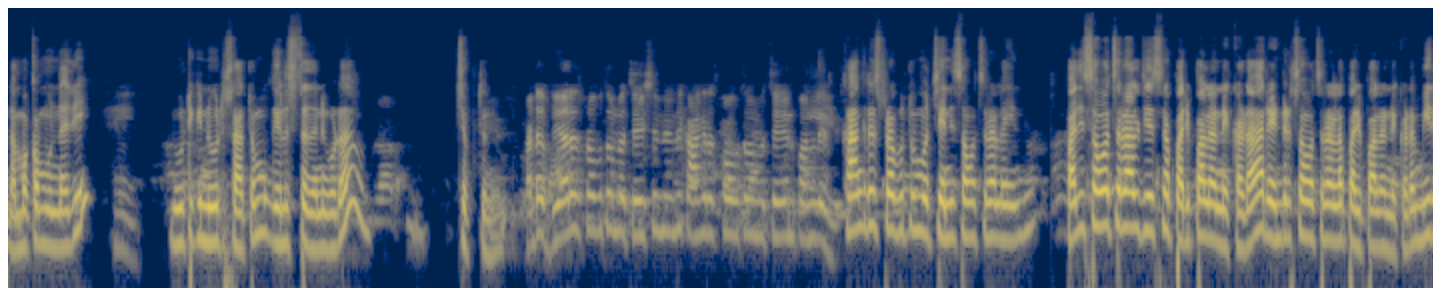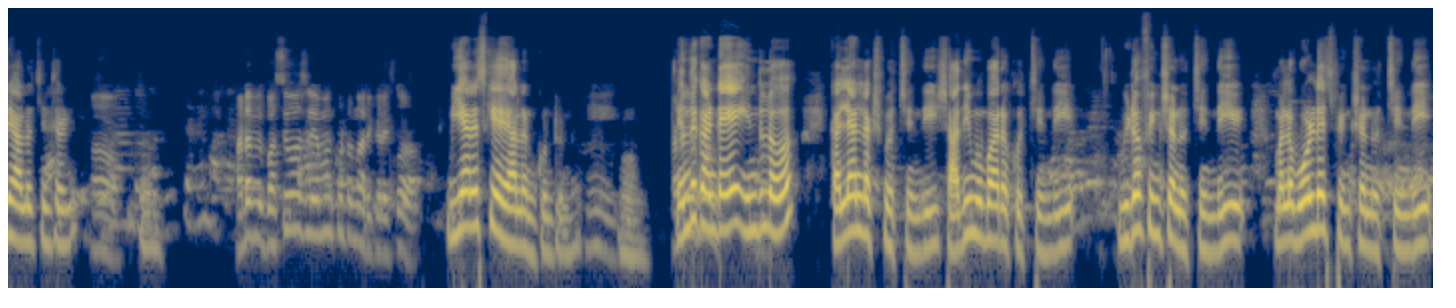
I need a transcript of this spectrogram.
నమ్మకం ఉన్నది. నూటికి నూరు శాతం గెలుస్తుందని కూడా చెప్తున్నాను. అంటే బీఆర్ఎస్ ప్రభుత్వంలో చేసింది కాంగ్రెస్ ప్రభుత్వంలో చేయని కాంగ్రెస్ ప్రభుత్వం వచ్చి ఎన్ని సంవత్సరాలు అయింది? పది సంవత్సరాలు చేసిన పరిపాలన ఎక్కడ? రెండు సంవత్సరాల పరిపాలన ఎక్కడ? మీరే ఆలోచించండి. ఆ. అంటే మీ బస్సు వాసులు ఏమనుకుంటున్నారు ఇక్కడ ఎక్కువగా? బీఆర్ఎస్కే వేయాలనుకుంటున్నాను. ఎందుకంటే ఇందులో కళ్యాణ్ లక్ష్మి వచ్చింది షాదీ ముబారక్ వచ్చింది విడో ఫింక్షన్ వచ్చింది మళ్ళీ ఓల్డేజ్ ఫింక్షన్ వచ్చింది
